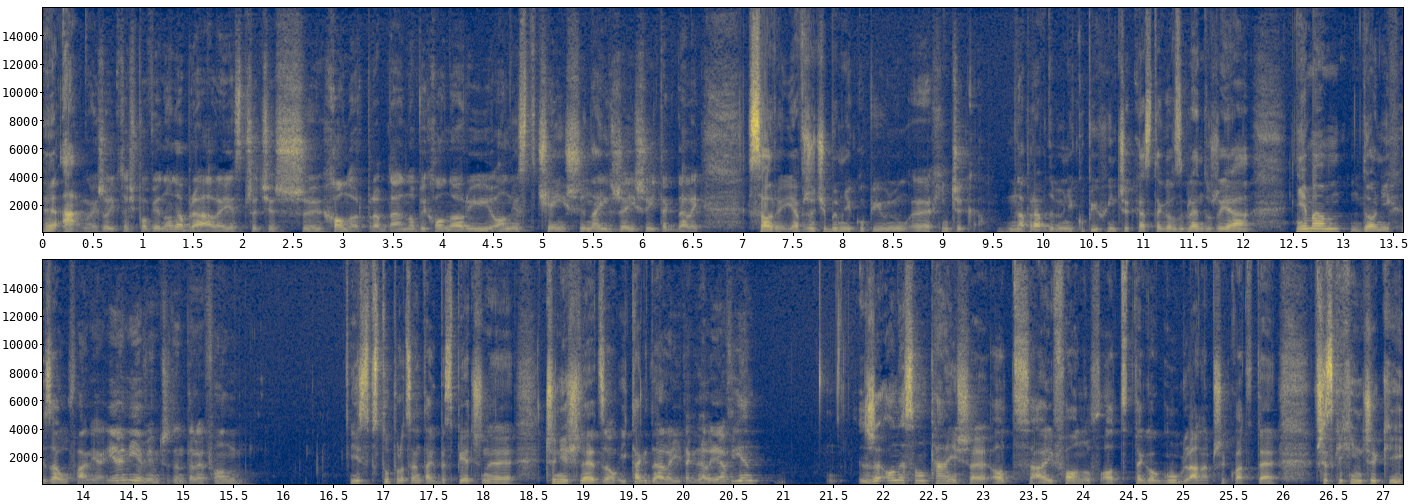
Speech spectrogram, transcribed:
E, A, no jeżeli ktoś powie, no dobra, ale jest przecież y, Honor, prawda? Nowy Honor i on jest cieńszy, najlżejszy i tak dalej. Sorry, ja w życiu bym nie kupił e, Chińczyka. Naprawdę bym nie kupił Chińczyka z tego względu, że ja nie mam do nich zaufania. Ja nie wiem, czy ten telefon jest w 100% bezpieczny, czy nie śledzą i tak dalej, i tak dalej. Ja wiem, że one są tańsze od iPhone'ów, od tego Google'a, na przykład te wszystkie Chińczyki.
